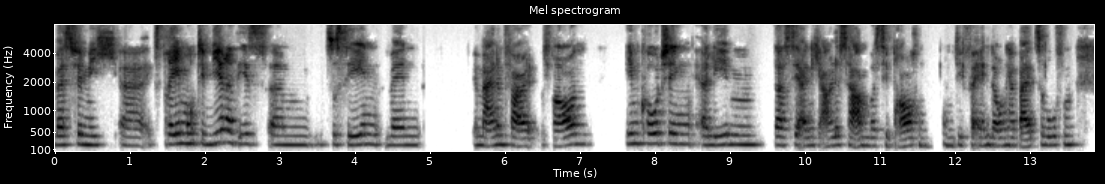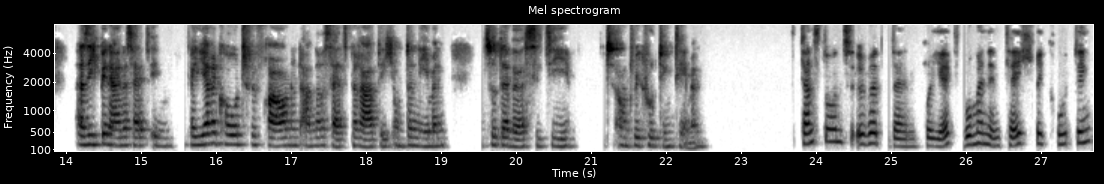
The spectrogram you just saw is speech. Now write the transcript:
weil es für mich äh, extrem motivierend ist, ähm, zu sehen, wenn in meinem Fall Frauen im Coaching erleben, dass sie eigentlich alles haben, was sie brauchen, um die Veränderung herbeizurufen. Also ich bin einerseits eben Karrierecoach für Frauen und andererseits berate ich Unternehmen zu Diversity und Recruiting-Themen. Kannst du uns über dein Projekt Women in Tech Recruiting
